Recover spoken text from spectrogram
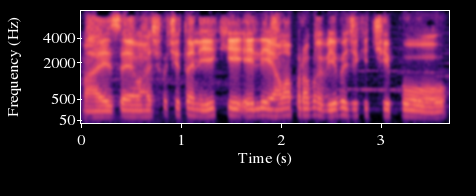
Mas é, eu acho que o Titanic, ele é uma prova viva de que, tipo,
